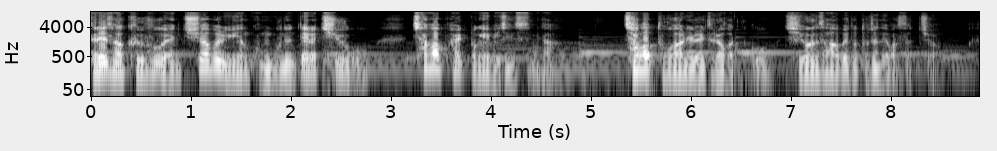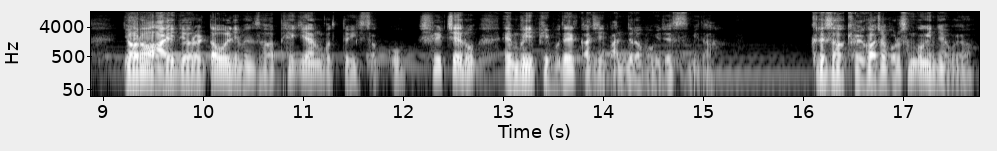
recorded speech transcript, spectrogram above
그래서 그 후엔 취업을 위한 공부는 때려치우고 창업 활동에 매진했습니다. 창업 동아리를 들어갔고 지원 사업에도 도전해봤었죠. 여러 아이디어를 떠올리면서 폐기한 것도 있었고 실제로 MVP 모델까지 만들어 보기도 했습니다. 그래서 결과적으로 성공했냐고요?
